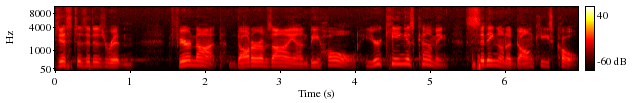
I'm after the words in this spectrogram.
just as it is written Fear not, daughter of Zion, behold, your king is coming, sitting on a donkey's colt.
